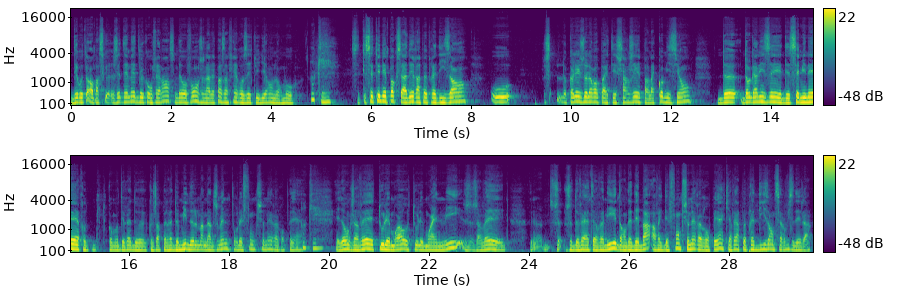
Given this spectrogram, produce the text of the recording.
déroutant parce que j'étais maître de conférence, mais au fond, je n'avais pas affaire aux étudiants normaux. Ok. C'est une époque, ça a duré à peu près dix ans, où le Collège de l'Europe a été chargé par la Commission d'organiser des séminaires, comme on dirait, de, que j'appellerais de middle management pour les fonctionnaires européens. Et donc j'avais tous les mois ou tous les mois et demi, j'avais je, devais intervenir dans des débats avec des fonctionnaires européens qui avaient à peu près 10 ans de service déjà.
